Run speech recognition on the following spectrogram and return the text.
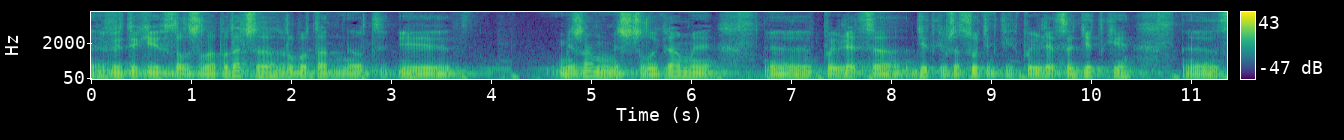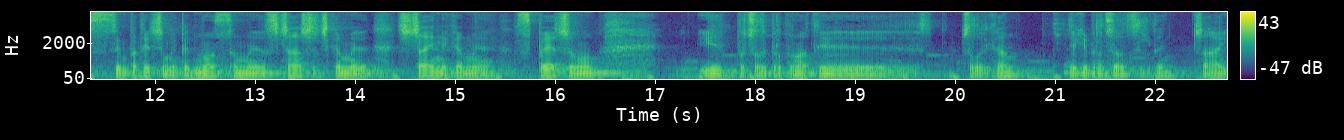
від яких залежала подальша робота. От, і між нами, між чоловіками е, появляються дітки, вже сутінки, появляються дітки е, з симпатичними підносами, з чашечками, з чайниками, з печивом. І почали пропонувати чоловікам, які працювали цілий день, чай,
